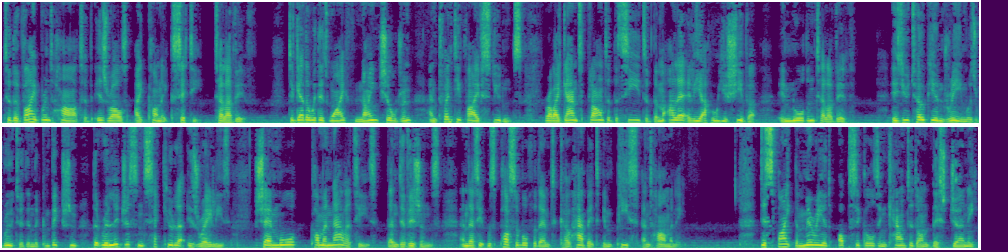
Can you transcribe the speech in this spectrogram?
to the vibrant heart of Israel's iconic city, Tel Aviv. Together with his wife, nine children, and 25 students, Rabbi Gantz planted the seeds of the Ma'ale Eliyahu Yeshiva in northern Tel Aviv. His utopian dream was rooted in the conviction that religious and secular Israelis share more commonalities than divisions, and that it was possible for them to cohabit in peace and harmony. Despite the myriad obstacles encountered on this journey,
